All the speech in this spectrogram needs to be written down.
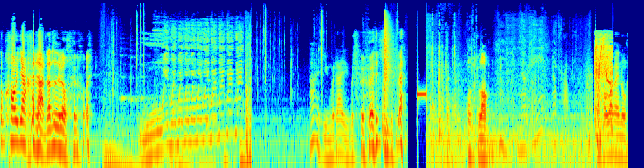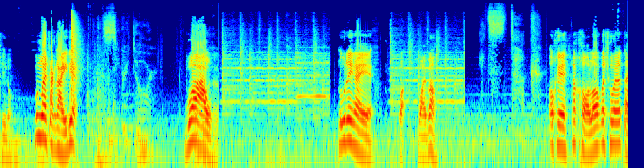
ต้องเข้ายากขนาดนั้นเลยเหรออ้ยิงไม่ได้ยิงไม่ได้ยิงไม่ได้โอ้ล็อกเขาว่าไงโนคีโนมึงมาจากไหนเนี่ย ว้าว รู้ได้ไงไหวเปล่า โอเค ถ้าขอร้องก็ช่วยตั้งแต่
